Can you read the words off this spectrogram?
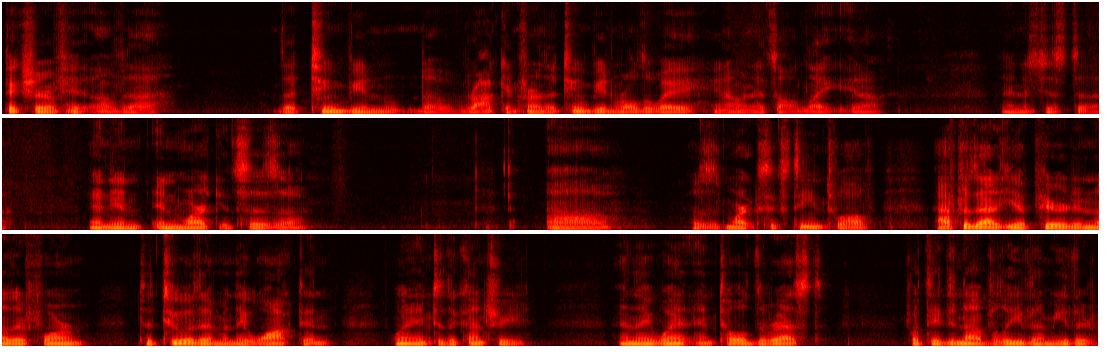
picture of of the the tomb being the rock in front of the tomb being rolled away, you know, and it's all light, you know, and it's just uh, and in in Mark it says uh, uh, this is Mark sixteen twelve. After that, he appeared in another form to two of them, and they walked and went into the country, and they went and told the rest, but they did not believe them either.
